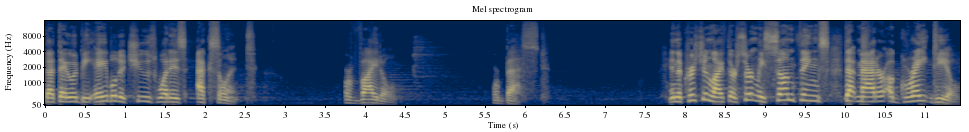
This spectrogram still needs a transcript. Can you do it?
that they would be able to choose what is excellent or vital or best. In the Christian life, there are certainly some things that matter a great deal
